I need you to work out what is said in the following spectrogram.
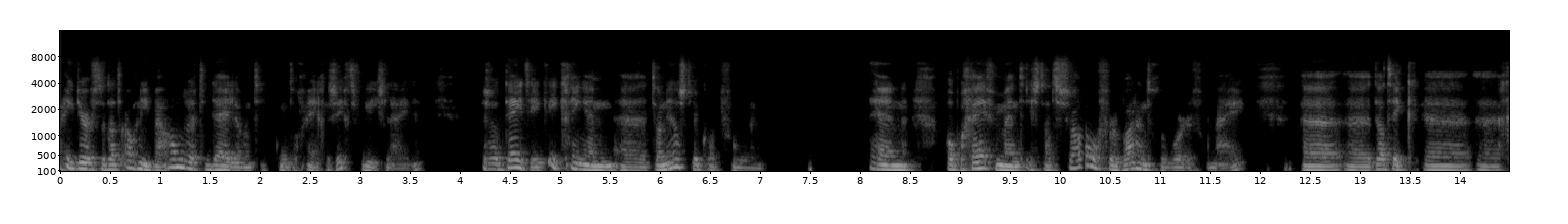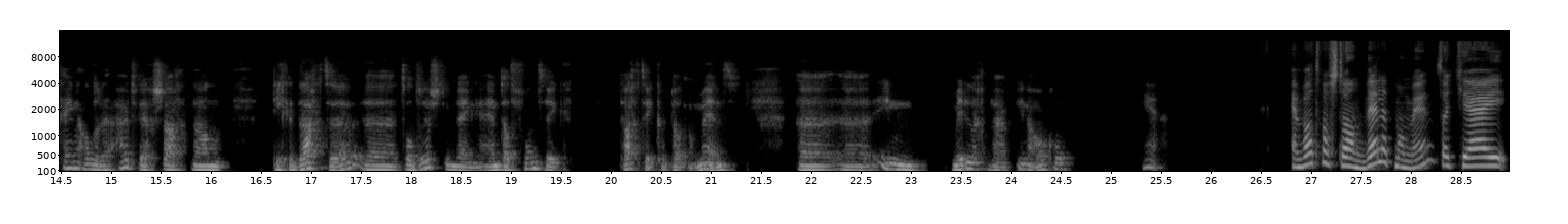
uh, ik durfde dat ook niet bij anderen te delen, want ik kon toch geen gezichtsverlies leiden. Dus wat deed ik? Ik ging een uh, toneelstuk opvoeren. En op een gegeven moment is dat zo verwarrend geworden voor mij, dat ik geen andere uitweg zag dan die gedachten tot rust te brengen. En dat vond ik dacht ik op dat moment, uh, uh, in middelengebruik, in alcohol. Ja. En wat was dan wel het moment dat jij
